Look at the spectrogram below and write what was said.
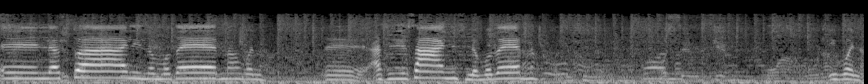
eh, lo actual y lo moderno, bueno, eh, hace 10 años y lo moderno. Y bueno,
